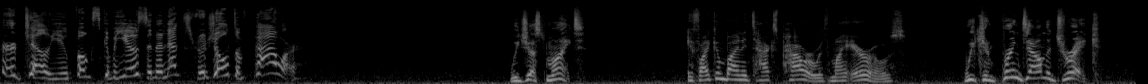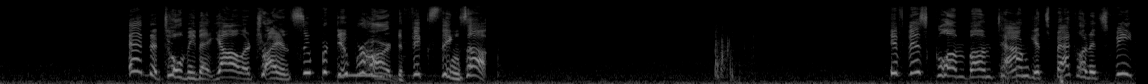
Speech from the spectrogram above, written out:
Heard tell you folks could be using an extra jolt of power. We just might. If I combine Atakk's power with my arrows, We can bring down the Drake. Edna told me that y'all are trying super duper hard to fix things up. If this glum bum town gets back on its feet,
